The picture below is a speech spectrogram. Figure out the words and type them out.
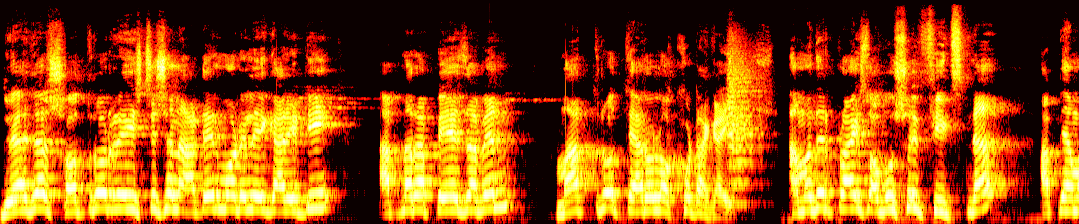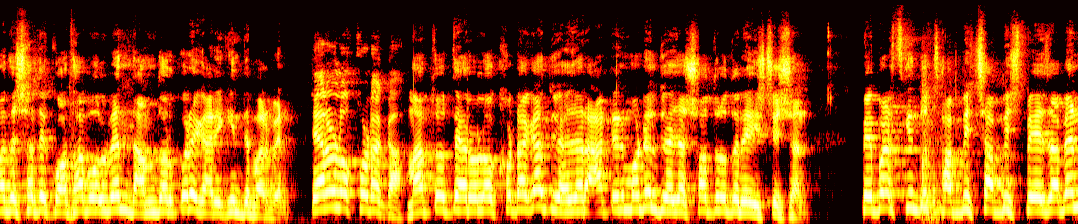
দুই হাজার সতেরোর রেজিস্ট্রেশন আটের মডেল এই গাড়িটি আপনারা পেয়ে যাবেন মাত্র তেরো লক্ষ টাকায়। আমাদের প্রাইস অবশ্যই ফিক্সড না। আপনি আমাদের সাথে কথা বলবেন দাম দর করে গাড়ি কিনতে পারবেন। তেরো লক্ষ টাকা। মাত্র তেরো লক্ষ টাকা দুই হাজার আটের মডেল দুই হাজার সতেরোতে রেজিস্ট্রেশন পেপারস কিন্তু ছাব্বিশ ছাব্বিশ পেয়ে যাবেন।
